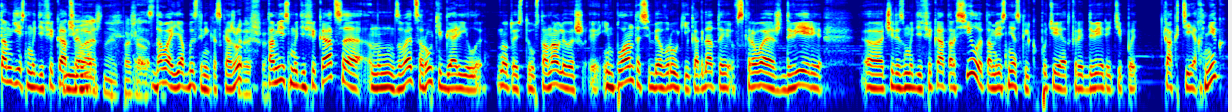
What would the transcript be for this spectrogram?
Там есть модификация. Неважно, ну, пожалуйста. э, Давай я быстренько скажу. Хорошо. Там есть модификация, она называется руки гориллы. Ну, то есть ты устанавливаешь э, импланта себе в руки, и когда ты вскрываешь двери э, через модификатор силы, там есть несколько путей открыть двери, типа как техник,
